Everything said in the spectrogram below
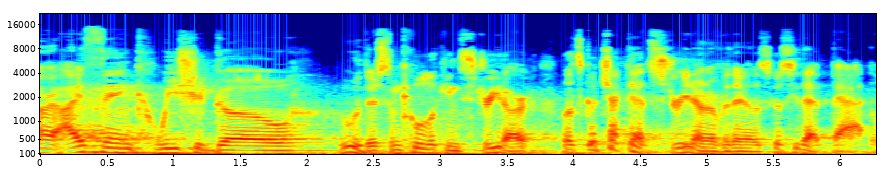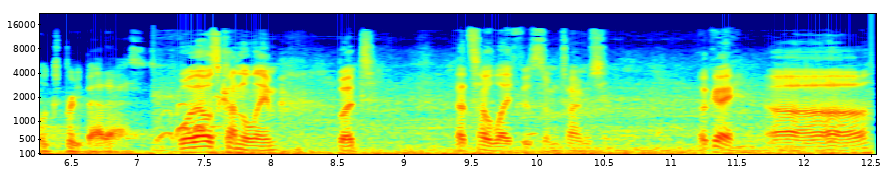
Alright, I think we should go. Ooh, there's some cool looking street art. Let's go check that street out over there. Let's go see that bat. It looks pretty badass. Well, that was kind of lame, but that's how life is sometimes. Okay, uh,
